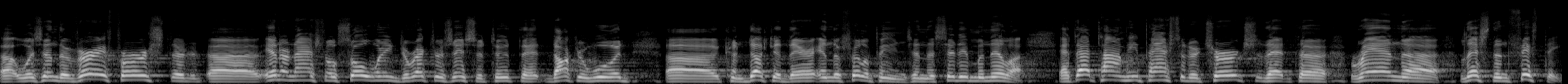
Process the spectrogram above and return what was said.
uh, was in the very first uh, uh, International Soul Winning Directors Institute that Dr. Wood uh, conducted there in the Philippines, in the city of Manila. At that time, he pastored a church that uh, ran uh, less than 50.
